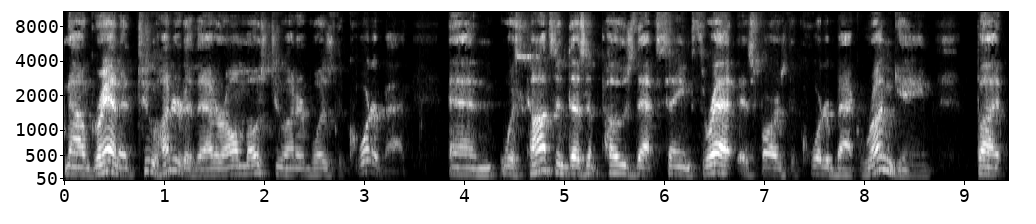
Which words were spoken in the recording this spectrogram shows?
Now, granted, 200 of that, or almost 200, was the quarterback. And Wisconsin doesn't pose that same threat as far as the quarterback run game, but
